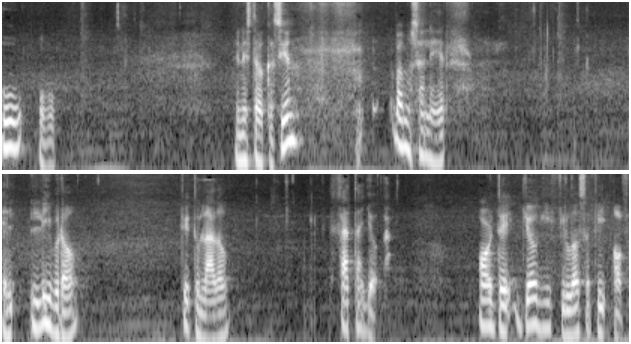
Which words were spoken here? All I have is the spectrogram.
uh, uh. En esta ocasión vamos a leer el libro titulado Hatha Yoga or the Yogi Philosophy of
